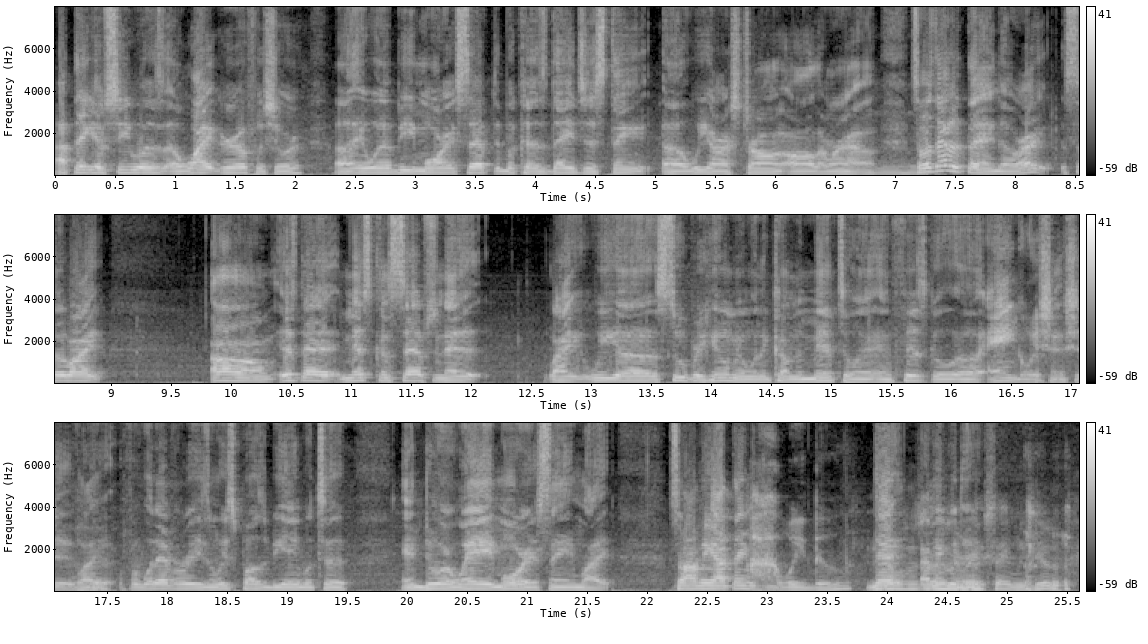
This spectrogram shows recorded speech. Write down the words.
I think if she was a white girl, for sure, uh, it would be more accepted because they just think uh, we are strong all around. So is that a thing though, right? So like, um, is that misconception that like we uh superhuman when it comes to mental and, and physical uh, anguish and shit? Like for whatever reason, we supposed to be able to endure way more. It seemed like. So I mean, I think Ah, we do. that was- I mean we was gonna do. say we do.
